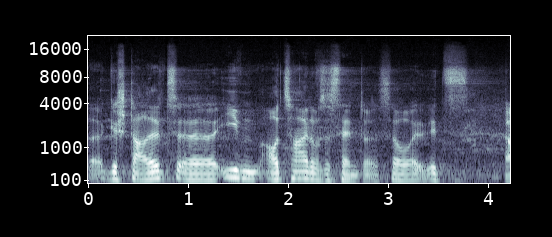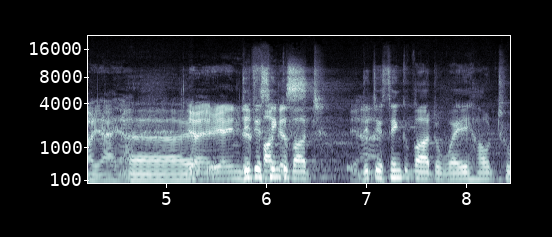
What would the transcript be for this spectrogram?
uh, gestalt uh, even outside of the center. So it's. Oh yeah, yeah. yeah, yeah did you think about? Yeah. Did you think about a way how to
